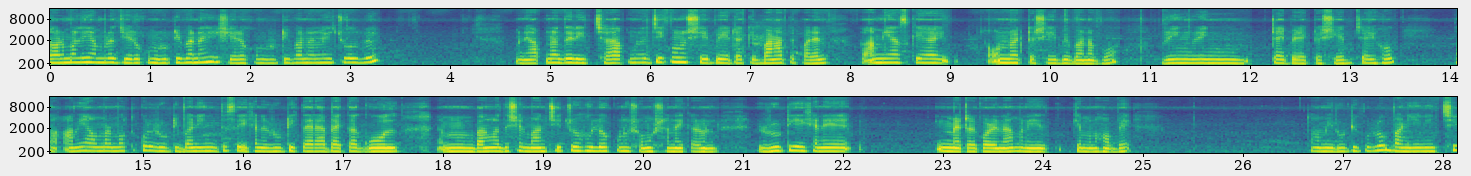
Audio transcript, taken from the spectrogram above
নর্মালি আমরা যেরকম রুটি বানাই, সেরকম রুটি বানালেই চলবে। মানে আপনাদের ইচ্ছা, আপনারা যে কোনো শেপে এটাকে বানাতে পারেন। তো আমি আজকে অন্য একটা শেপে বানাবো। রিং রিং টাইপের একটা শেপ যাই হোক। আমি আমার মতো করে রুটি বানিয়ে নিতেছি। এখানে রুটি, তারা, বেঁকা, গোল বাংলাদেশের মানচিত্র হলেও কোনো সমস্যা নাই, কারণ রুটি এখানে ম্যাটার করে না মানে কেমন হবে। তো আমি রুটিগুলো বানিয়ে নিচ্ছি।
